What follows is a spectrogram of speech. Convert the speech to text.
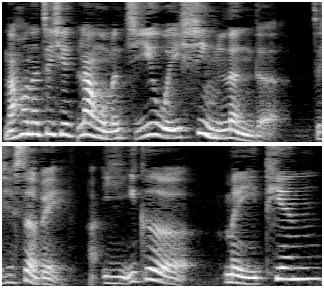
然后呢，这些让我们极为信任的这些设备啊，以一个每天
